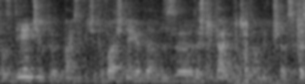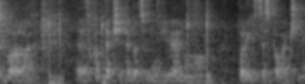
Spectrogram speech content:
to zdjęcie, które Państwo widzicie, to właśnie jeden z, ze szpitali prowadzonych przez Hezbollah e, w kontekście tego, co mówiłem o polityce społecznej.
